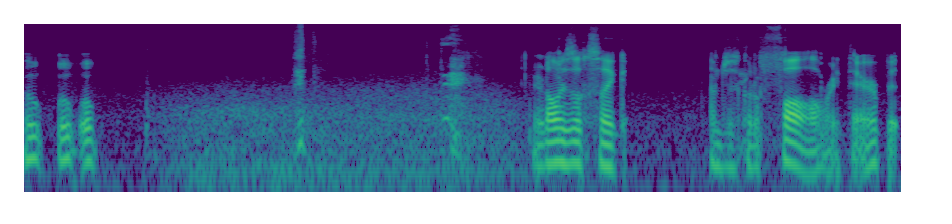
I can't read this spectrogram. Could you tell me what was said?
Oh, oh, oh. It always looks like I'm just going to fall right there, but...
